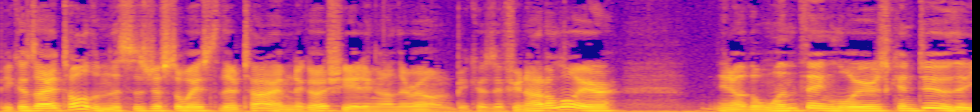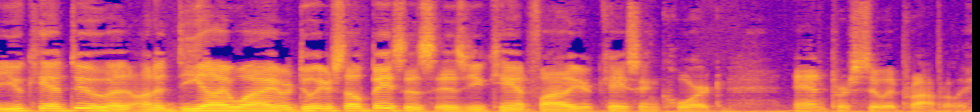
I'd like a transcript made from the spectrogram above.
because I had told them this is just a waste of their time negotiating on their own. Because if you're not a lawyer, you know, the one thing lawyers can do that you can't do uh, on a DIY or do it yourself basis is you can't file your case in court and pursue it properly.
